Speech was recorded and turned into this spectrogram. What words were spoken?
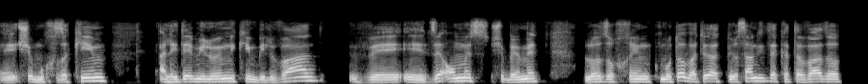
אה, שמוחזקים על ידי מילואימניקים בלבד, וזה עומס שבאמת לא זוכרים כמותו, ואת יודעת, פרסמתי את הכתבה הזאת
